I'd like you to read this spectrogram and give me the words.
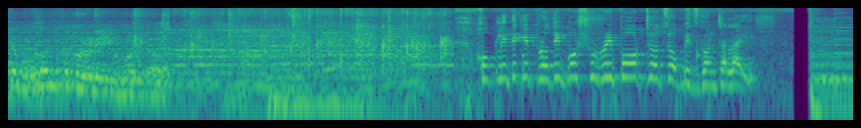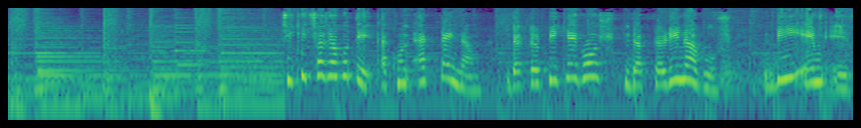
করতালিতে মুখরিত করুন এই মুহূর্ত। হুগলি থেকে প্রদীপ বসুর রিপোর্ট চব্বিশ ঘণ্টা লাইভ। চিকিৎসা জগতে এখন একটাই নাম ডাক্তার পি কে ঘোষ ডাক্তার Rina Ghosh DMS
